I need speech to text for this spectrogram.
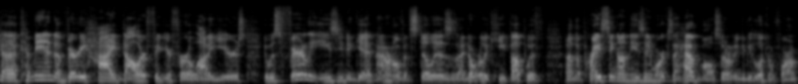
uh, command a very high dollar figure for a lot of years. It was fairly easy to get. I don't know if it still is. I don't really keep up with uh, the pricing on these anymore because I have them all, so I don't need to be looking for them.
